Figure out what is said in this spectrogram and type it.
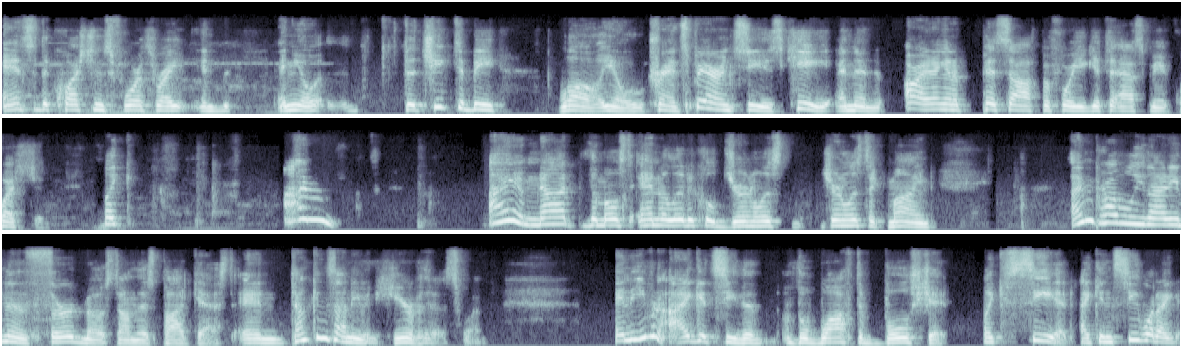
answer the questions forthright and And you know, the cheek to be, well, you know, transparency is key. And then, all right, I'm going to piss off before you get to ask me a question. Like, I'm, I am not the most analytical journalist, journalistic mind. I'm probably not even the third most on this podcast, and Duncan's not even here for this one. And even I could see the the waft of bullshit. Like, see it. I can see what I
